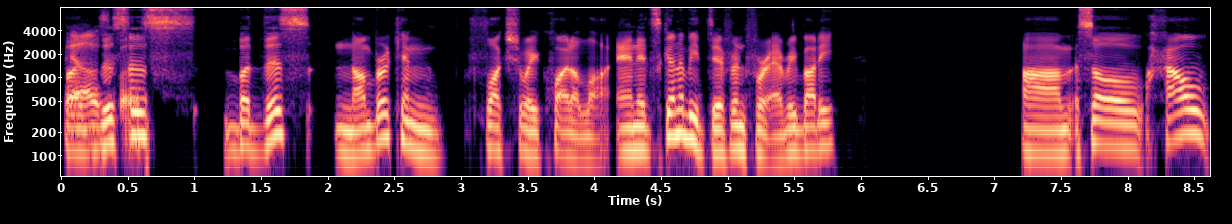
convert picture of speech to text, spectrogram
but was this close. is but this number can fluctuate quite a lot and it's going to be different for everybody um so how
